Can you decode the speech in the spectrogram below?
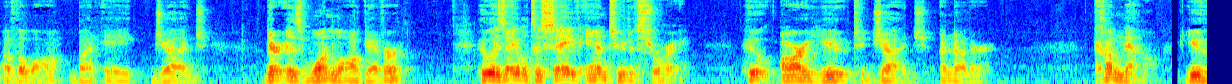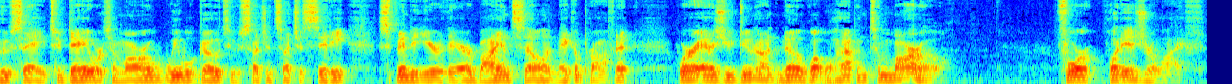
of the law, but a judge. There is one lawgiver who is able to save and to destroy. Who are you to judge another? Come now, you who say, Today or tomorrow we will go to such and such a city, spend a year there, buy and sell, and make a profit whereas you do not know what will happen tomorrow. For what is your life?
